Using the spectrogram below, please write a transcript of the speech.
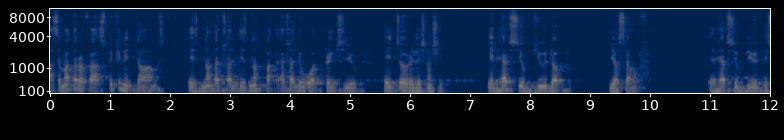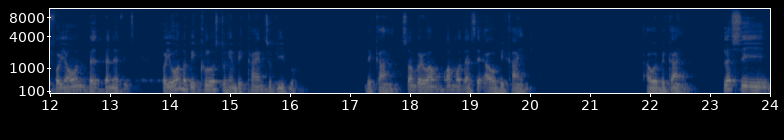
As a matter of fact, speaking in tongues is not actually is not actually what brings you into a relationship. It helps you build up yourself. It helps you build. It's for your own benefit. But you want to be close to Him. Be kind to people. Be kind. Somebody one, one more time say, "I will be kind." I will be kind. Let's see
